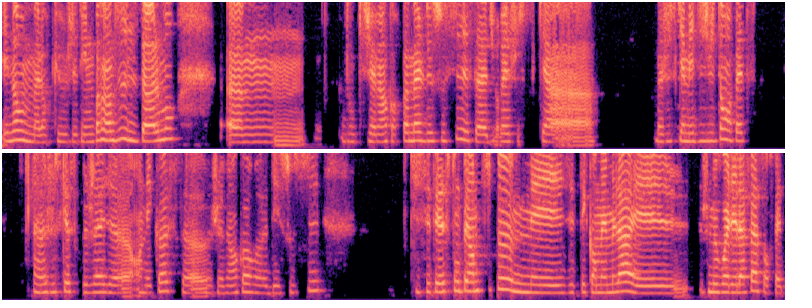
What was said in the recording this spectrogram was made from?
énorme alors que j'étais une brindille littéralement. Euh, donc j'avais encore pas mal de soucis et ça a duré jusqu'à bah, jusqu'à mes 18 ans en fait. Euh, jusqu'à ce que j'aille euh, en Écosse, j'avais encore des soucis qui s'étaient estompés un petit peu, mais ils étaient quand même là et je me voilais la face en fait.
